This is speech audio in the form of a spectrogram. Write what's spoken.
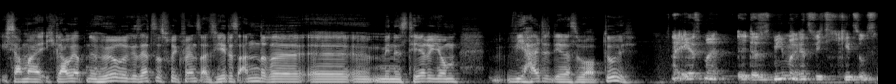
ich sag mal, ich glaube, ihr habt eine höhere Gesetzesfrequenz als jedes andere äh, Ministerium. Wie haltet ihr das überhaupt durch? Erstmal, das ist mir immer ganz wichtig, geht es uns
